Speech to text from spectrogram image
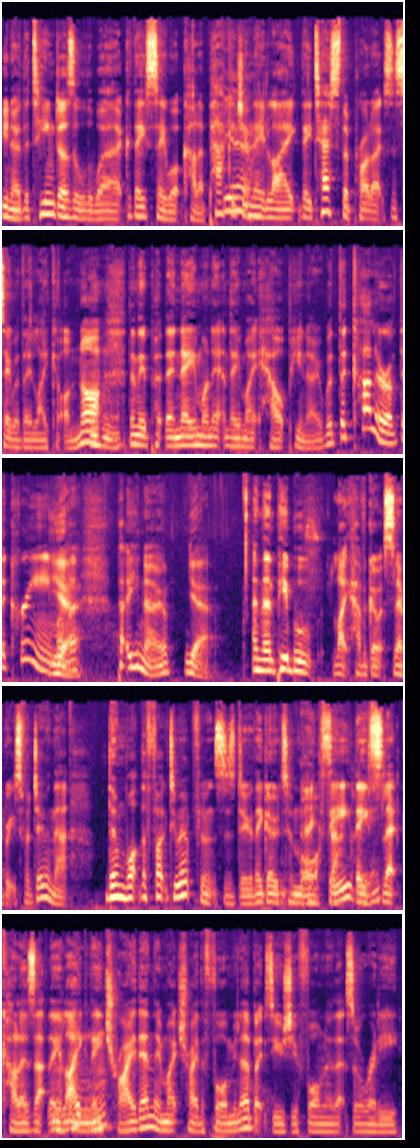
you know the team does all the work they say what color packaging Yeah. Mm-hmm. they like they test the products and say whether they like it or not then they put their name on it and they might help you know with the color of the cream or Yeah. the, but, you know yeah. and then people like have a go at celebrities for doing that. Then what the fuck do influencers do? They go to Morphe, Exactly. they select colors that they like, Mm-hmm. they try them, they might try the formula, but it's usually a formula that's already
